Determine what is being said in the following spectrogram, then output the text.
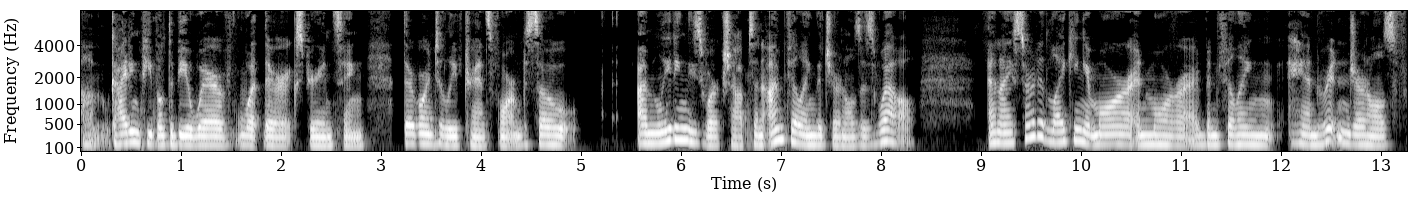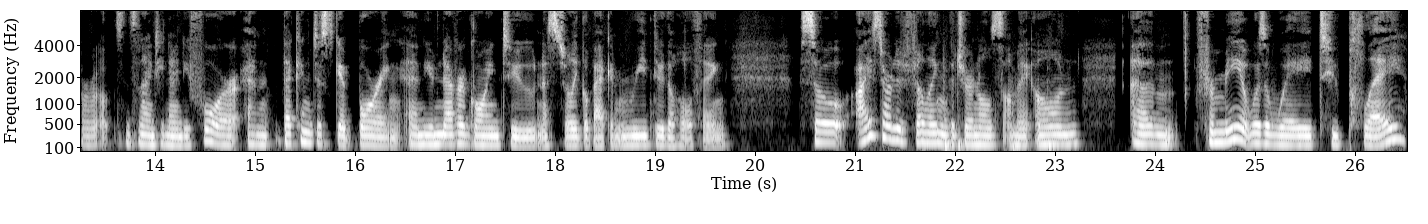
um, guiding people to be aware of what they're experiencing, they're going to leave transformed. So I'm leading these workshops and I'm filling the journals as well. And I started liking it more and more. I'd been filling handwritten journals for since 1994, and that can just get boring, and you're never going to necessarily go back and read through the whole thing. So I started filling the journals on my own. Um, for me, it was a way to play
